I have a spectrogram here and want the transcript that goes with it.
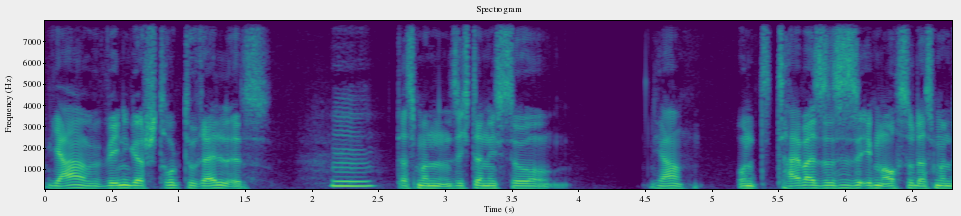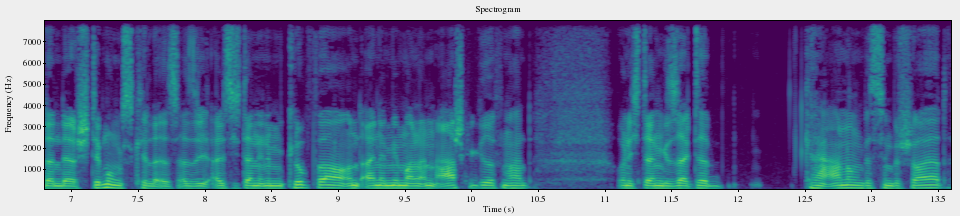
ja weniger strukturell ist. Hm. Dass man sich da nicht so, ja, und teilweise ist es eben auch so, dass man dann der Stimmungskiller ist. Also als ich dann in einem Club war und einer mir mal an den Arsch gegriffen hat und ich dann gesagt habe, keine Ahnung, ein bisschen bescheuert,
